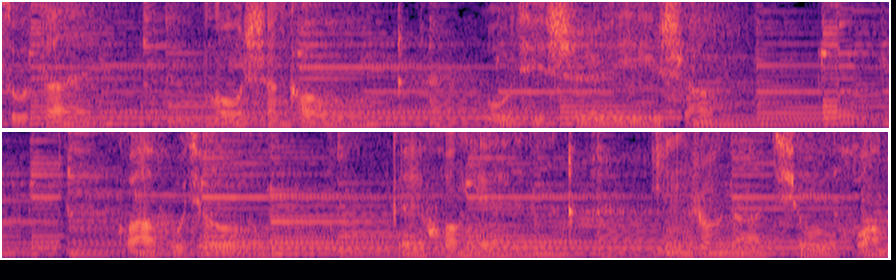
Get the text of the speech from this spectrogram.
宿在某山口，雾气湿衣裳。夸壶酒给荒野，饮着那秋黄。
